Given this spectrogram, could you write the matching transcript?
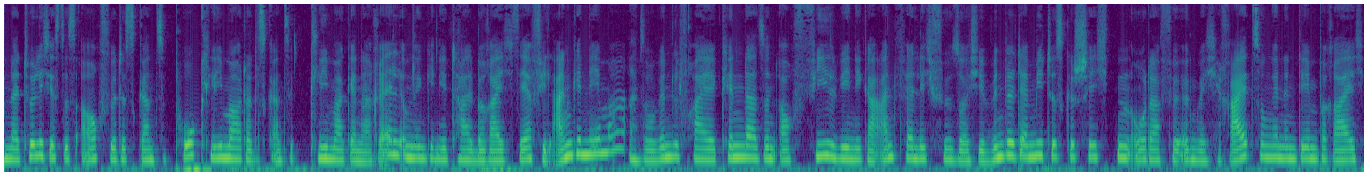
Und natürlich ist es auch für das ganze Po-Klima oder das ganze Klima generell um den Genitalbereich sehr viel angenehmer. Also windelfreie Kinder sind auch viel weniger anfällig für solche Windeldermitis-Geschichten oder für irgendwelche Reizungen in dem Bereich,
